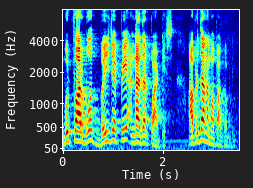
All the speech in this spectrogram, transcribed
good for both BJP and other parties அப்படி தான் நம்ம பார்க்க முடியும்.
